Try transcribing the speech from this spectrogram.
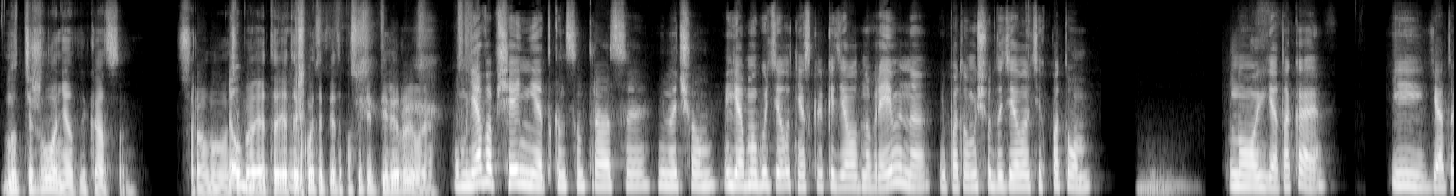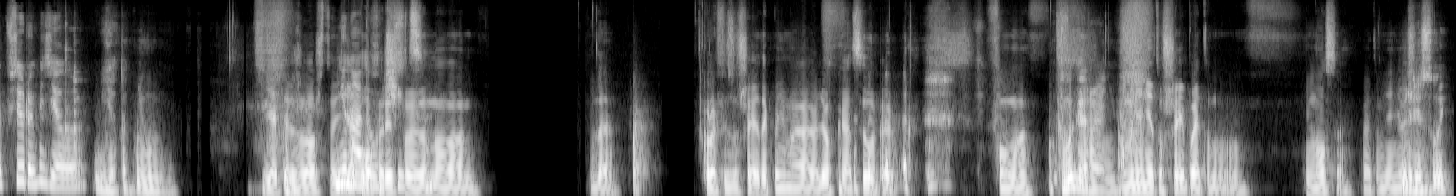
ну, тяжело не отвлекаться. Все равно. Ну, типа, это, это какой-то, это, по сути, перерывы. У меня вообще нет концентрации ни на чем. Я могу делать несколько дел одновременно, и потом еще доделать их потом. Но я такая. И я так все время делаю. Я так не умею. Я переживал, что Не я плохо учиться. рисую, но... Да. Кровь из ушей, я так понимаю, легкая отсылка к Фома. К выгоранию. А у меня нет ушей, поэтому... И носа, поэтому я не очень... Нарисуй.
